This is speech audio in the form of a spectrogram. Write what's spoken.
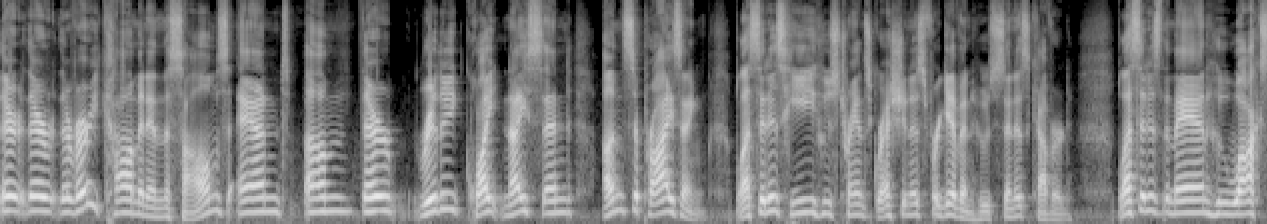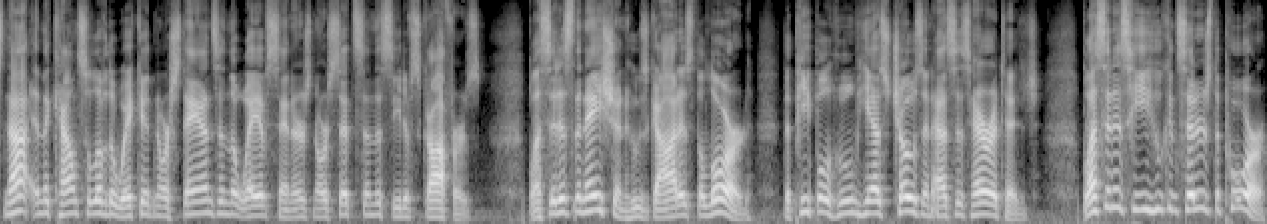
they're they're they're very common in the Psalms, and um, they're really quite nice and unsurprising. Blessed is he whose transgression is forgiven, whose sin is covered. Blessed is the man who walks not in the counsel of the wicked, nor stands in the way of sinners, nor sits in the seat of scoffers. Blessed is the nation whose God is the Lord, the people whom he has chosen as his heritage. Blessed is he who considers the poor,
